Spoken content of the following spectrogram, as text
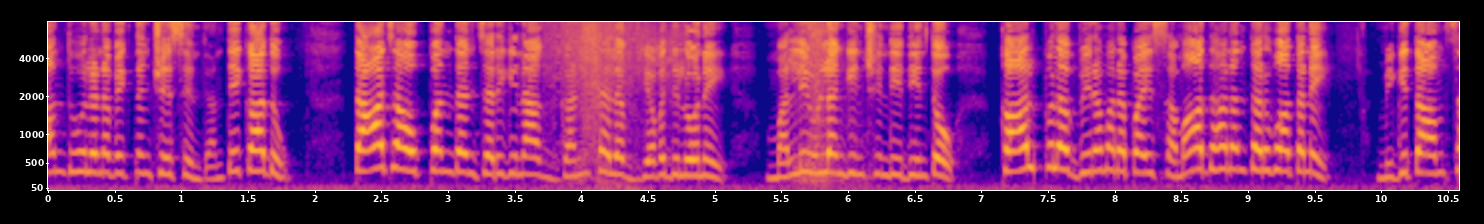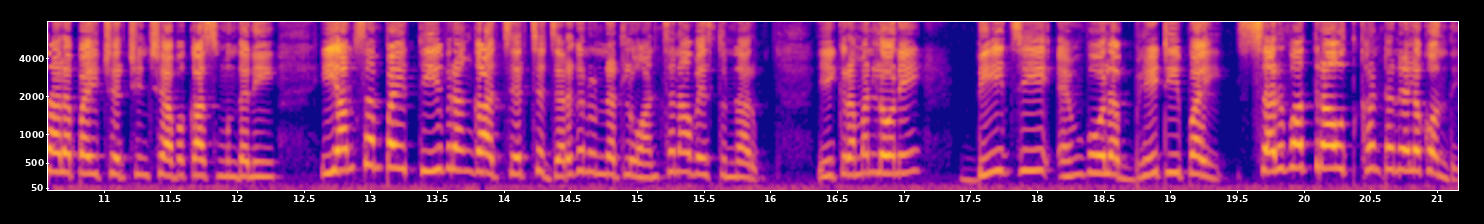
ఆందోళన వ్యక్తం చేసింది. అంతేకాదు తాజా ఒప్పందం జరిగిన గంటల వ్యవధిలోనే మళ్ళీ ఉల్లంఘించింది. దీంతో కాల్పుల విరమణపై సమాధానం తరువాతనే మిగతా అంశాలపై చర్చించే అవకాశం ఉందని ఈ అంశంపై తీవ్రంగా చర్చ జరగనున్నట్లు అంచనా వేస్తున్నారు. ఈ క్రమంలోనే డీజీఎంఓల భేటీపై సర్వత్రా ఉత్కంఠ నెలకొంది.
